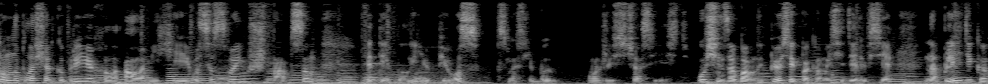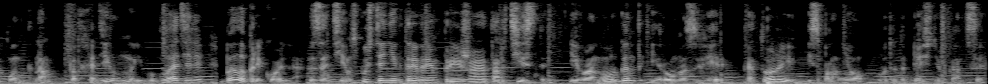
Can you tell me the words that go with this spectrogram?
Потом на площадку приехала Алла Михеева со своим шнапсом. Это и был ее пес, в смысле был. он же и сейчас есть. Очень забавный песик, пока мы сидели все на пледиках, он к нам подходил, мы его гладили. Было прикольно. Затем, спустя некоторое время, приезжают артисты. Иван Ургант и Рома Зверь, который исполнял вот эту песню в конце.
